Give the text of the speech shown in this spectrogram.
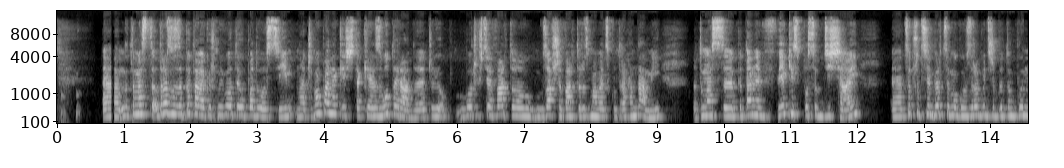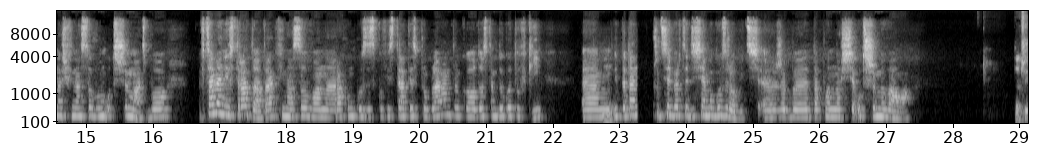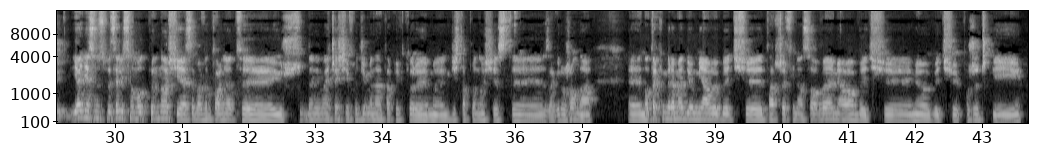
Natomiast od razu zapytam, jak już mówimy o tej upadłości, czy ma Pan jakieś takie złote rady, czyli, bo oczywiście warto, zawsze warto rozmawiać z kontrahentami, natomiast pytanie, w jaki sposób dzisiaj E, co przedsiębiorcy mogą zrobić, żeby tą płynność finansową utrzymać, bo wcale nie strata tak, finansowa na rachunku zysków i strat jest problemem, tylko dostęp do gotówki. I pytanie, co przedsiębiorcy dzisiaj mogą zrobić, e, żeby ta płynność się utrzymywała? Znaczy, ja nie jestem specjalistą od płynności, ja jestem ewentualnie od, e, już najczęściej wchodzimy na etapie, w którym gdzieś ta płynność jest zagrożona E, no takim remedium miały być tarcze finansowe, miała być, miały być pożyczki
